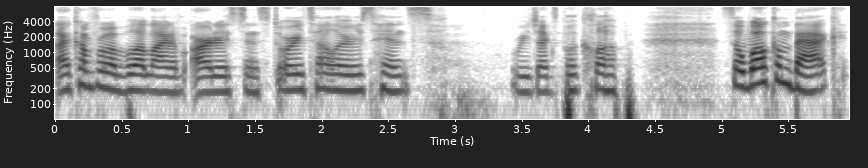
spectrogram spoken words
I come from a bloodline of artists and storytellers, hence Rejects Book Club. So welcome back.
